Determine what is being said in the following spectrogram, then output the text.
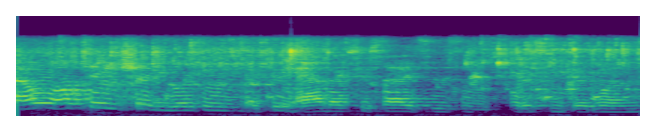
How often should I be working, like, doing ab exercises, and what are some good ones?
